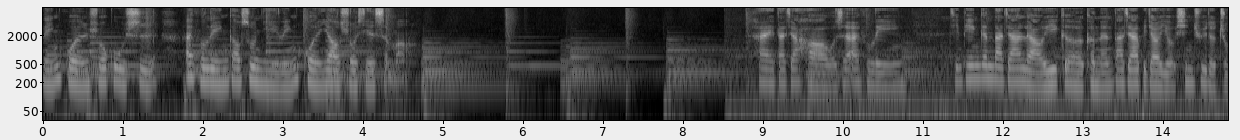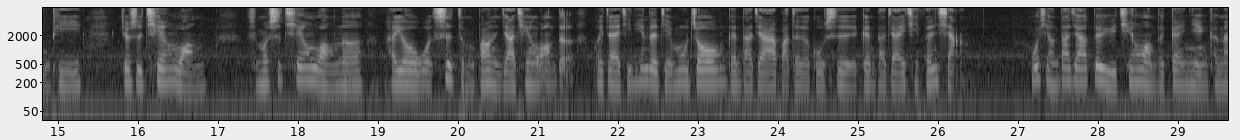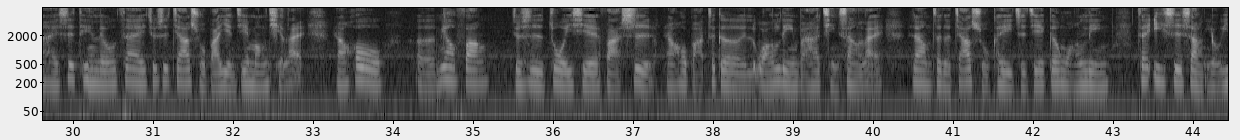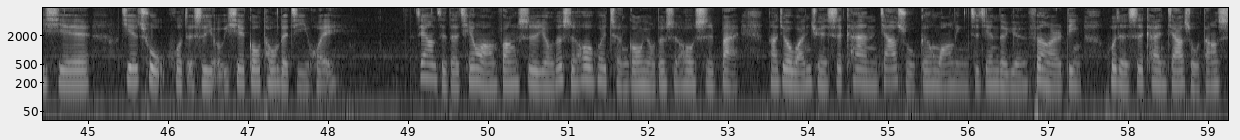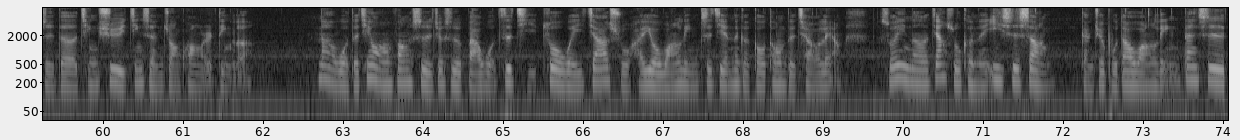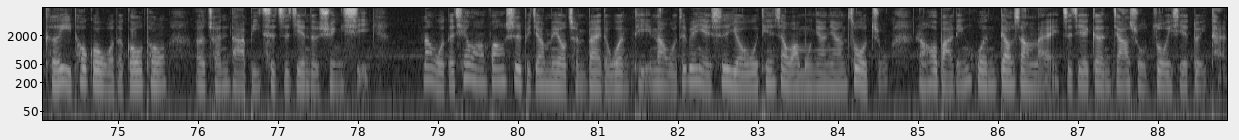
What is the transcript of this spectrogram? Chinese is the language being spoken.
灵魂说故事，艾芙琳告诉你灵魂要说些什么。嗨，大家好，我是艾芙琳，今天跟大家聊一个可能大家比较有兴趣的主题，就是迁亡。什么是迁亡呢？还有我是怎么帮人家迁亡的？会在今天的节目中跟大家把这个故事跟大家一起分享。我想大家对于迁往的概念，可能还是停留在就是家属把眼睛蒙起来，然后呃妙方就是做一些法事，然后把这个亡灵把他请上来，让这个家属可以直接跟亡灵在意识上有一些。接触或者是有一些沟通的机会，这样子的迁亡方式，有的时候会成功，有的时候失败，那就完全是看家属跟亡灵之间的缘分而定，或者是看家属当时的情绪、精神状况而定了。那我的迁亡方式就是把我自己作为家属还有亡灵之间那个沟通的桥梁，所以呢，家属可能意识上。感觉不到亡灵，但是可以透过我的沟通而传达彼此之间的讯息。那我的签王方式比较没有成败的问题。那我这边也是由天上王母娘娘做主，然后把灵魂调上来，直接跟家属做一些对谈。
